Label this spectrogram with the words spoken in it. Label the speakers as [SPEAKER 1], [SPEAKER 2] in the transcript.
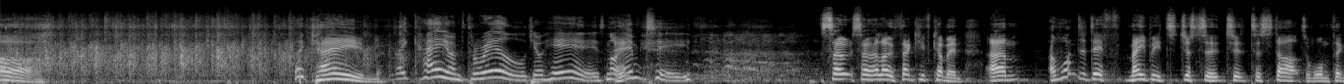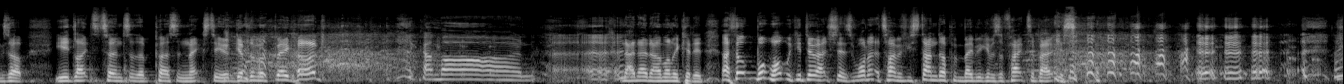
[SPEAKER 1] Ah. They came.
[SPEAKER 2] They came. I'm thrilled. You're here. It's not
[SPEAKER 1] Eh?
[SPEAKER 2] empty.
[SPEAKER 1] So, so hello. Thank you for coming. Um, I wondered if maybe to, just to, to, to start to warm things up, you'd like to turn to the person next to you and give them a big hug.
[SPEAKER 2] Come on.
[SPEAKER 1] No, no, no. I'm only kidding. I thought what, what we could do actually is one at a time. If you stand up and maybe give us a fact about yourself.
